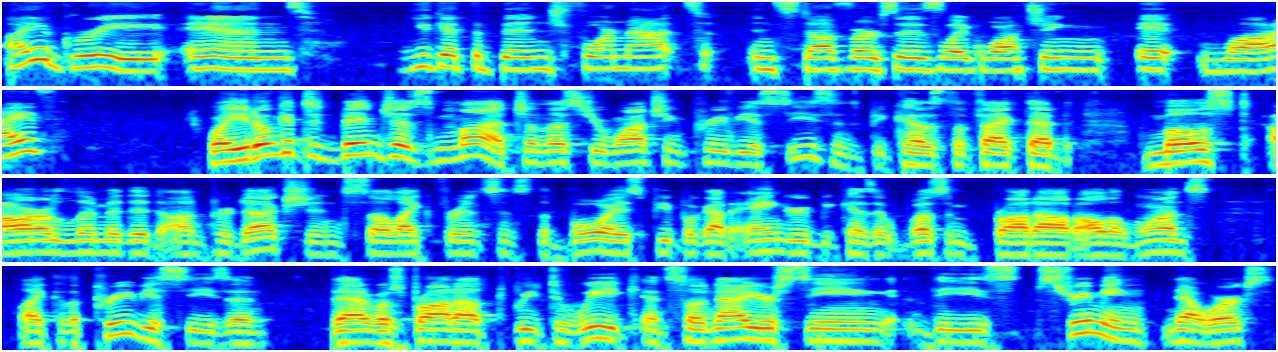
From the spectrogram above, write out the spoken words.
I agree. And you get the binge format and stuff versus like watching it live. Well, you don't get to binge as much unless you're watching previous seasons because the fact that most are limited on production. So, like for instance, The Boys, people got angry because it wasn't brought out all at once, like the previous season that was brought out week to week. And so now you're seeing these streaming networks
